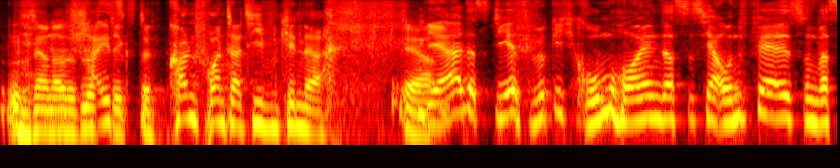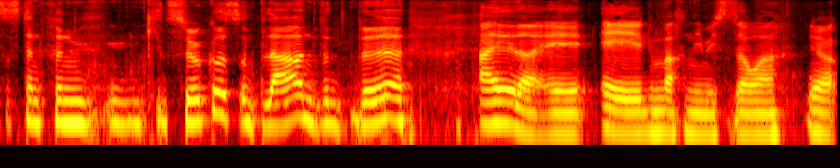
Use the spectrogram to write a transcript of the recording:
Das ist ja noch das Scheiß Lustigste. Konfrontativen Kinder. Ja. ja, dass die jetzt wirklich rumheulen, dass es ja unfair ist und was ist denn für ein Zirkus und bla und bläh. Alter, ey, ey, die machen nämlich sauer. Ja,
